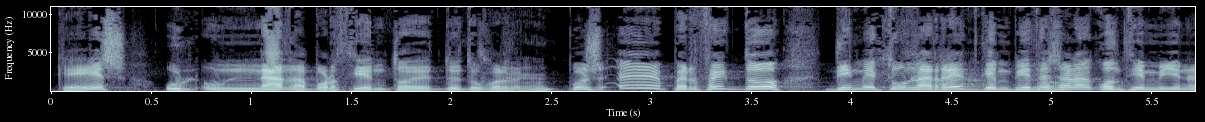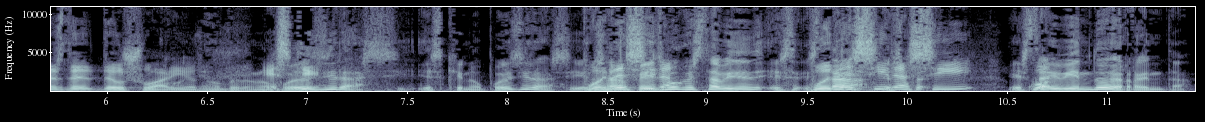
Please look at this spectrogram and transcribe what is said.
Que es un, un nada por ciento de, de tu... Pues, eh, perfecto, dime tú una red que empieces ahora con 100 millones de, de usuarios. No, pero no Es puedes que- ir así. Es que no puedes ir así. O Puedes sea, ir a- Facebook está, viviendo- es- puedes está- ir está- así Está viviendo de renta.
